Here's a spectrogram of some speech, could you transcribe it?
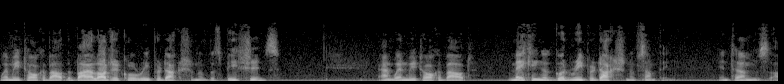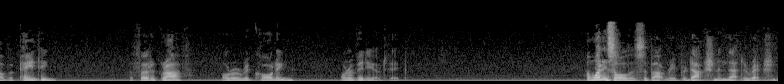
When we talk about the biological reproduction of the species, and when we talk about making a good reproduction of something in terms of a painting, a photograph, or a recording or a videotape. And what is all this about reproduction in that direction?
